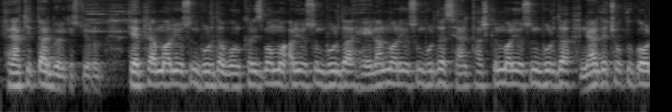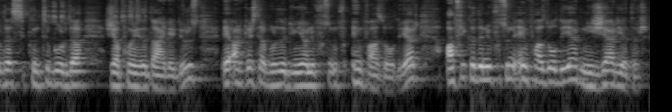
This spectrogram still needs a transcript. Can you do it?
felaketler bölgesi diyorum. Deprem mi arıyorsun burada? Volkanizma mı arıyorsun burada? Heyelan mı arıyorsun burada? Sel taşkın mı arıyorsun burada? Nerede çokluk orada? Sıkıntı burada. Japonya'da dahil ediyoruz. E arkadaşlar burada dünya nüfusunun en fazla olduğu yer. Afrika'da nüfusun en fazla olduğu yer Nijerya'dır.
